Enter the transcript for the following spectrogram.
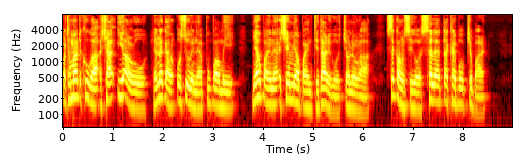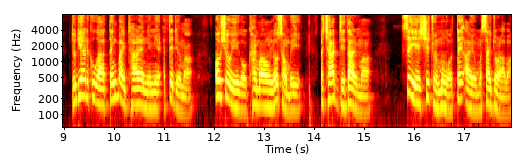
ပထမတစ်ခုကအခြား ERO လက်နက်ကန်အုပ်စုဝင်နဲ့ပူးပေါင်းပြီးမြောက်ပိုင်းနဲ့အရှေ့မြောက်ပိုင်းဒေသတွေကိုကျော်လွန်ကစစ်ကောင်စီကိုဆက်လက်တိုက်ခိုက်ဖို့ဖြစ်ပါတယ်။ဒုတိယတစ်ခုကတင်ပိုက်ထားတဲ့နေမြေအစ်စ်တွေမှာအုပ်ချုပ်ရေးကိုခိုင်မာအောင်လှုပ်ဆောင်ပြီးအခြားဒေသတွေမှာစစ်ရေးရှစ်ထွင်မှုကိုတိတ်အာရုံမစိုက်တော့တာပါ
